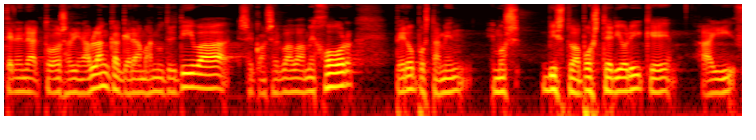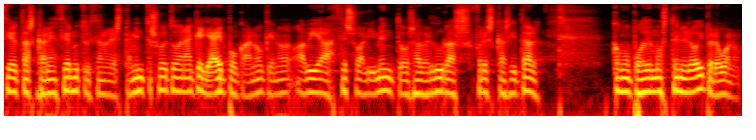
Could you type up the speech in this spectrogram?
tener todos harina blanca, que era más nutritiva, se conservaba mejor, pero pues también hemos visto a posteriori que hay ciertas carencias nutricionales, también sobre todo en aquella época, ¿no? Que no había acceso a alimentos, a verduras frescas y tal como podemos tener hoy, pero bueno,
